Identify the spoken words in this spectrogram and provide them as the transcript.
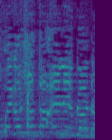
shut we got shot out in the blood.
